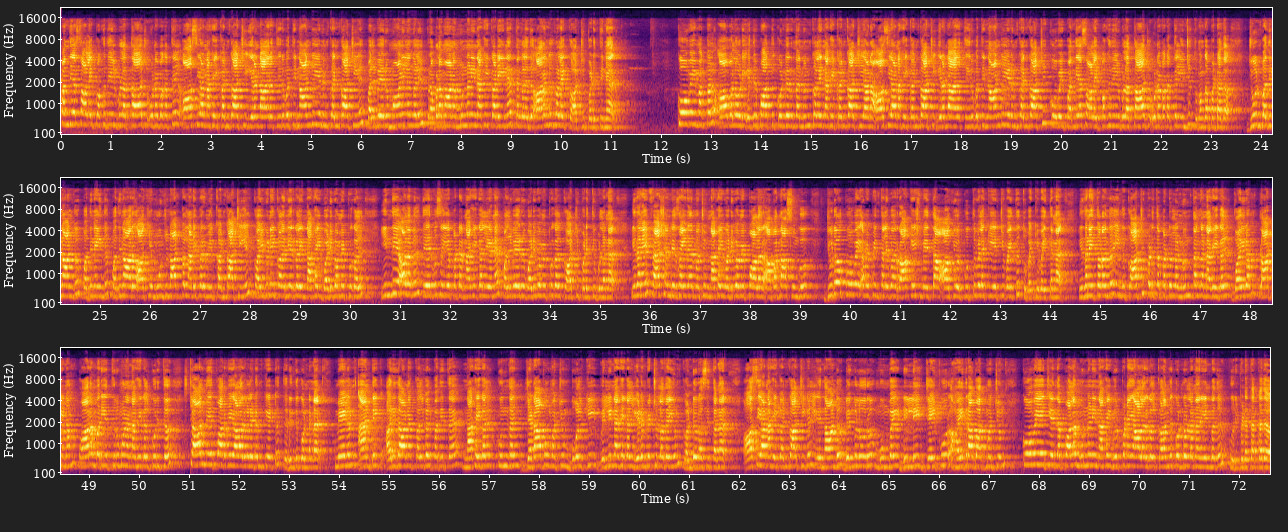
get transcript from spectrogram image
சாலை பகுதியில் உள்ள தாஜ் உணவகத்தில் ஆசியா நகை கண்காட்சி இரண்டாயிரத்தி இருபத்தி நான்கு எனும் கண்காட்சியில் பல்வேறு மாநிலங்களில் பிரபலமான முன்னணி நகை கடையினர் தங்களது அரங்குகளை காட்சிப்படுத்தினர். கோவை மக்கள் ஆவலோடு எதிர்பார்த்து கொண்டிருந்த நுண்கலை நகை கண்காட்சியான ஆசியா நகை கண்காட்சி இரண்டாயிரத்தி இருபத்தி நான்கு எனும் கண்காட்சி கோவை பந்தயசாலை பகுதியில் உள்ள தாஜ் உணவகத்தில் இன்று துவங்கப்பட்டது. ஜூன் பதினான்கு பதினைந்து பதினாறு ஆகிய மூன்று நாட்கள் நடைபெறும் இக்கண்காட்சியில் கைவினை கலைஞர்களின் நகை வடிவமைப்புகள் இந்திய அளவில் தேர்வு செய்யப்பட்ட நகைகள் என பல்வேறு வடிவமைப்புகள் காட்சிப்படுத்தியுள்ளனர் இதனை ஃபேஷன் டிசைனர் மற்றும் நகை வடிவமைப்பாளர் அபர்ணா சுங்கு ஜுடோ கோவை அமைப்பின் தலைவர் ராகேஷ் மேத்தா ஆகியோர் குத்துவிளக்கு ஏற்றி வைத்து துவக்கி வைத்தனர். இதனைத் தொடர்ந்து இங்கு காட்சிப்படுத்தப்பட்டுள்ள நுண்தங்க நகைகள் வைரம் பிளாட்டினம் பாரம்பரிய திருமண நகைகள் குறித்து ஸ்டால் மேற்பார்வையாளர்களிடம் கேட்டு தெரிந்து கொண்டனர். மேலும் ஆன்டிக் அரிதான கல்கள் பதித்த நகைகள் குந்தன் ஜடாபு மற்றும் போல்கி வெள்ளி நகைகள் இடம்பெற்றுள்ளதையும் கண்டு ரசித்தனர். ஆசியா நகை கண்காட்சிகள் இந்த ஆண்டு பெங்களூரு மும்பை டில்லி ஜெய்ப்பூர் ஹைதராபாத் மற்றும் கோவையைச் சேர்ந்த பல முன்னணி நகை விற்பனையாளர்கள் கலந்து கொண்டுள்ளனர் என்பது குறிப்பிடத்தக்கது.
